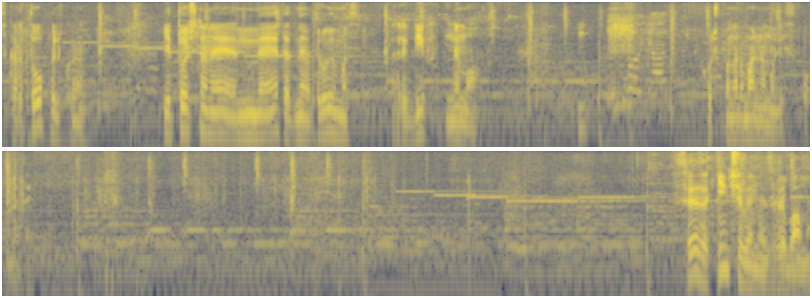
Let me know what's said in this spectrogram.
З картопелькою. І точно не, не, не, не отруємось. Грибів нема. Хоч по нормальному лісу погуляти. Все, закінчили ми з грибами.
